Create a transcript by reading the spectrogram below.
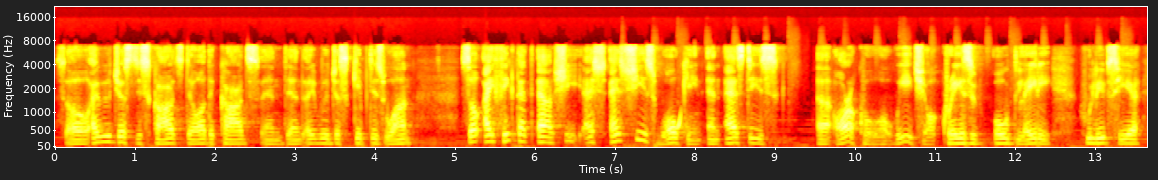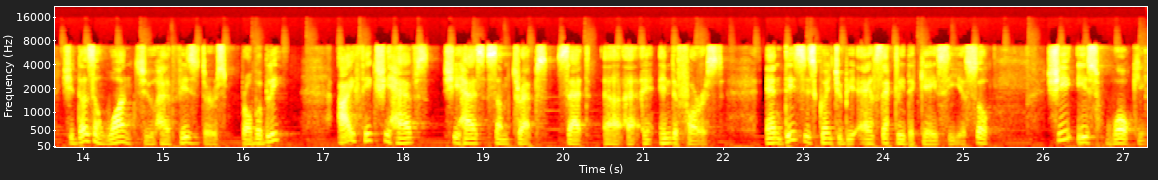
so I will just discard the other cards and then I will just keep this one. So I think that uh, she, as, as she is walking and as this uh, oracle or witch or crazy old lady who lives here, she doesn't want to have visitors probably. I think she has she has some traps set uh, uh in the forest and this is going to be exactly the case here. So she is walking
